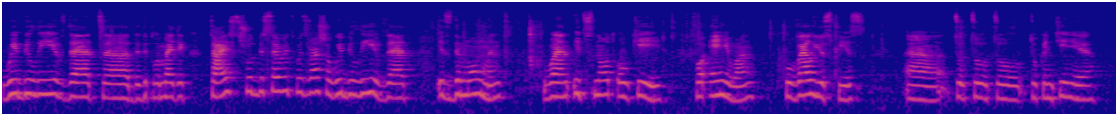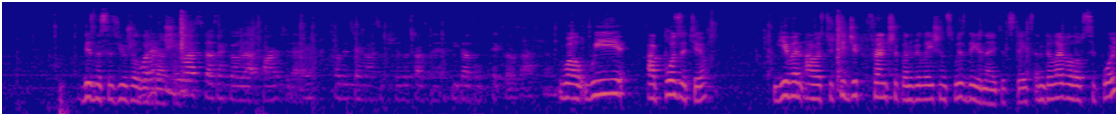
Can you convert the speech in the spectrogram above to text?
We believe that uh, the diplomatic ties should be severed with Russia. We believe that it's the moment when it's not okay for anyone who values peace uh, to, to, to, to continue business as usual What with if the U.S. doesn't go that far today? What is your message to the president if he doesn't take those actions? Well, we are positive, given our strategic friendship and relations with the United States and the level of support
